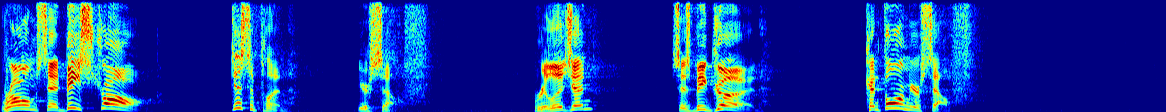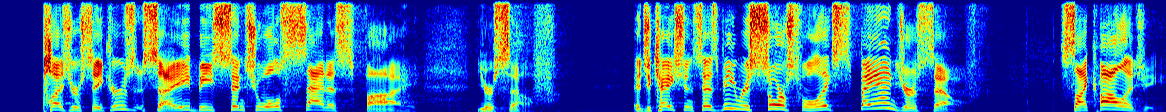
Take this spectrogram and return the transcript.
Rome said, Be strong, discipline yourself. Religion says, Be good, conform yourself. Pleasure seekers say, Be sensual, satisfy yourself. Education says be resourceful, expand yourself. Psychology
